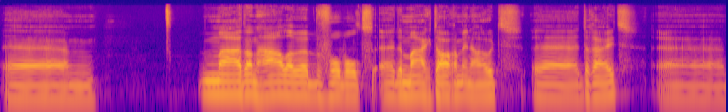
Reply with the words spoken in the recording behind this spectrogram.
Ehm, maar dan halen we bijvoorbeeld eh, de maag-darminhoud eh, eruit. Ehm,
